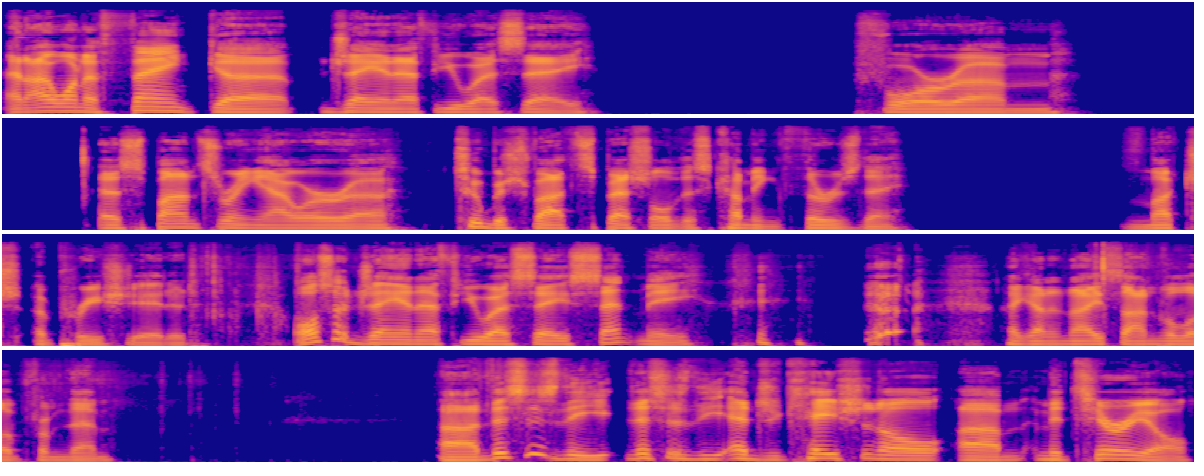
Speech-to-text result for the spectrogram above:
And I want to thank uh, JNF USA for um, uh, sponsoring our uh, Tu B'Shvat special this coming Thursday. Much appreciated. Also, JNF USA sent me. I got a nice envelope from them. Uh, this is the this is the educational um, material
